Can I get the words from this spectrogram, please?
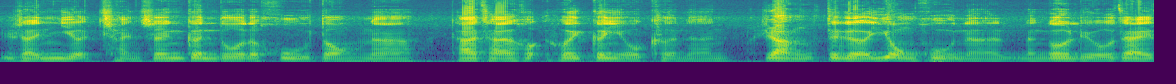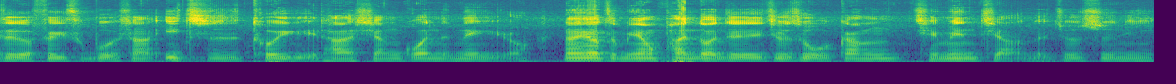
人有产生更多的互动，那他才会会更有可能让这个用户呢能够留在这个 Facebook 上，一直推给他相关的内容。那要怎么样判断这些？就是我刚前面讲的，就是你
